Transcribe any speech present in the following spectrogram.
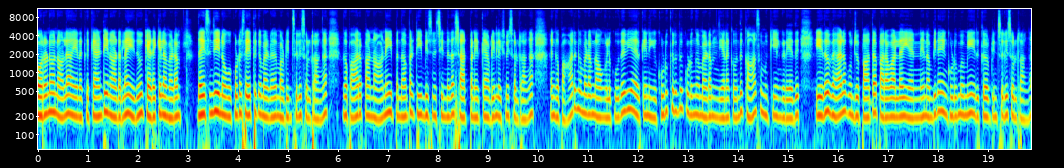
கொரோனானால எனக்கு கேண்டீன் ஆர்டர்லாம் எதுவும் கிடைக்கல மேடம் தயவு செஞ்சு என்னை உங்கள் கூட சேர்த்துக்க மேடம் அப்படின்னு சொல்லி சொல்கிறாங்க இங்கே பாருப்பா நானே இப்போ தான்ப்பா டீ பிஸ்னஸ் சின்னதாக ஸ்டார்ட் பண்ணியிருக்கேன் அப்படின்னு லக்ஷ்மி சொல்கிறாங்க இங்கே பாருங்கள் மேடம் நான் உங்களுக்கு உதவியாக இருக்கேன். நீங்கள் கொடுக்குறது கொடுங்க மேடம் எனக்கு வந்து காசு முக்கியம் கிடையாது. ஏதோ வேலை கொஞ்சம் பார்த்தா பரவாயில்ல. என்னை நம்பி தான் என் குடும்பமே இருக்குது அப்படின்னு சொல்லி சொல்கிறாங்க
